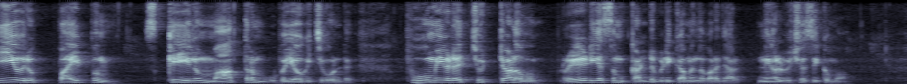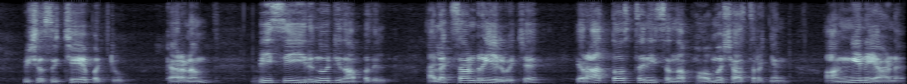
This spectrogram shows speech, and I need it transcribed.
ഈ ഒരു പൈപ്പും സ്കെയിലും മാത്രം ഉപയോഗിച്ചുകൊണ്ട് ഭൂമിയുടെ ചുറ്റളവും റേഡിയസും കണ്ടുപിടിക്കാമെന്ന് പറഞ്ഞാൽ നിങ്ങൾ വിശ്വസിക്കുമോ? വിശ്വസിച്ചേ പറ്റൂ. കാരണം ബി സി ഇരുന്നൂറ്റി നാൽപ്പതിൽ അലക്സാണ്ട്രിയയിൽ വെച്ച് ഇറാത്തോസ്തനീസ് എന്ന ഭൗമശാസ്ത്രജ്ഞൻ അങ്ങനെയാണ്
